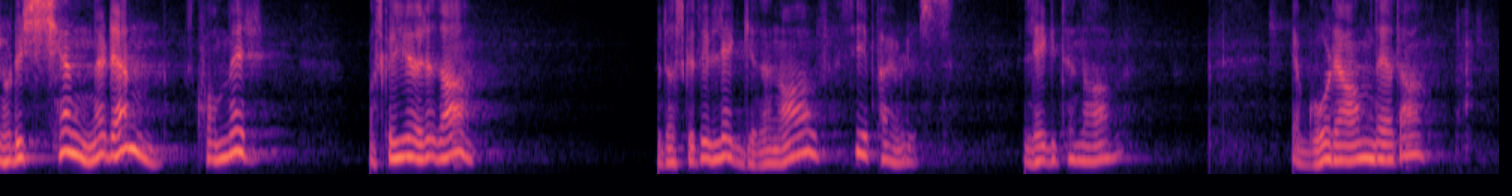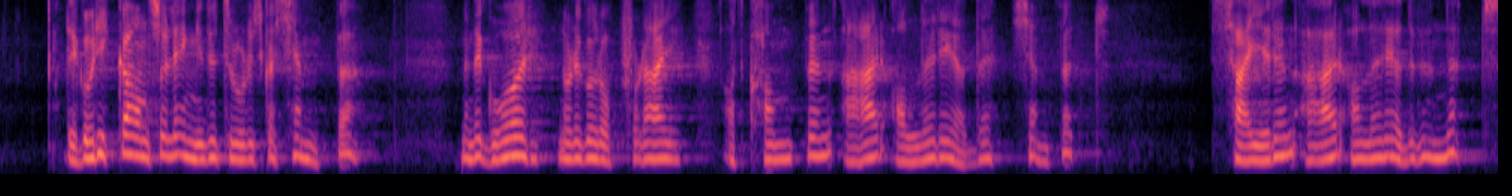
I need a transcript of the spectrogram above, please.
når du kjenner den kommer, hva skal du gjøre da? Da skal du legge den av, sier Paulus. Legg den av. Ja, går det an, det, da? Det går ikke an så lenge du tror du skal kjempe. Men det går når det går opp for deg at kampen er allerede kjempet. Seieren er allerede vunnet.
